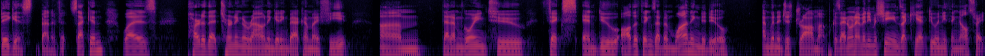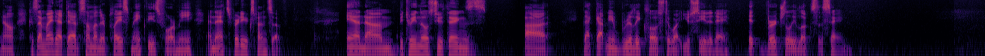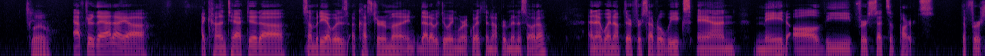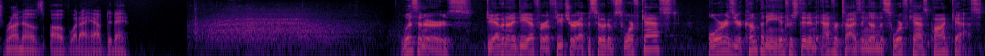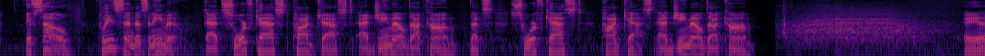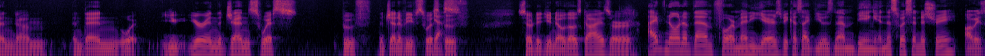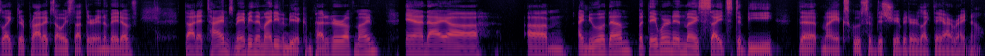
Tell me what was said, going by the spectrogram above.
biggest benefit. Second was part of that turning around and getting back on my feet. Um, that I'm going to fix and do all the things I've been wanting to do I'm going to just draw them up because I don't have any machines. I can't do anything else right now because I might have to have some other place make these for me, and that's pretty expensive. And um, between those two things, uh, that got me really close to what you see today. It virtually looks the same. Wow. After that, I uh, I contacted uh, somebody I was a customer that I was doing work with in Upper Minnesota and I went up there for several weeks and made all the first sets of parts, the first run of, of what I have today. Listeners, do you have an idea for a future episode of Swarfcast? Or is your company interested in advertising on the Swarfcast podcast? If so, please send us an email at swarfcastpodcast at gmail.com. That's swarfcastpodcast at gmail.com. And um, and then what you you're in the Gen Swiss booth, the Genevieve Swiss Yes. booth. So did you know those guys or I've known of them for many years because I've used them being in the Swiss industry. Always liked their products, always thought they're innovative. Thought at times maybe they might even be a competitor of mine. And I uh, um, I knew of them, but they weren't in my sights to be the my exclusive distributor like they are right now.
